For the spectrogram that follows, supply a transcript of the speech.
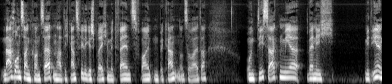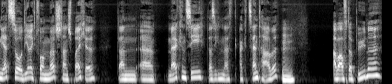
nach unseren Konzerten hatte ich ganz viele Gespräche mit Fans, Freunden, Bekannten und so weiter. Und die sagten mir, wenn ich mit ihnen jetzt so direkt vor dem Merchstand spreche, dann äh, merken sie, dass ich einen Akzent habe. Mhm. Aber auf der Bühne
